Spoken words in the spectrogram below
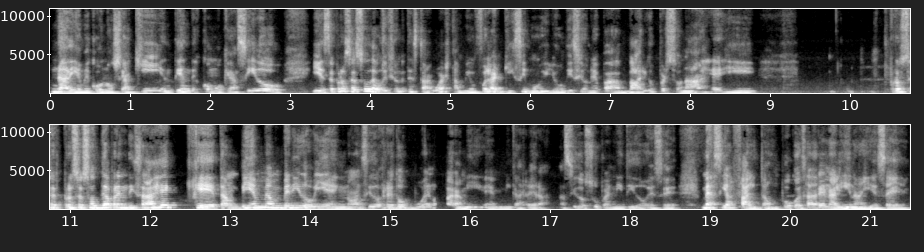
nadie me conoce aquí, ¿entiendes? Como que ha sido. Y ese proceso de audiciones de Star Wars también fue larguísimo y yo audicioné para varios personajes y procesos de aprendizaje que también me han venido bien, ¿no? Han sido retos buenos para mí en mi carrera. Ha sido súper nítido ese. Me hacía falta un poco esa adrenalina y ese...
